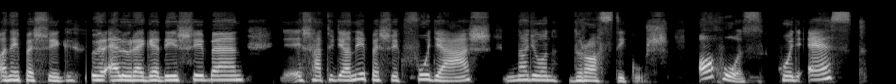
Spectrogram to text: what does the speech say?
a népesség előregedésében, és hát ugye a népesség fogyás nagyon drasztikus. Ahhoz, hogy ezt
